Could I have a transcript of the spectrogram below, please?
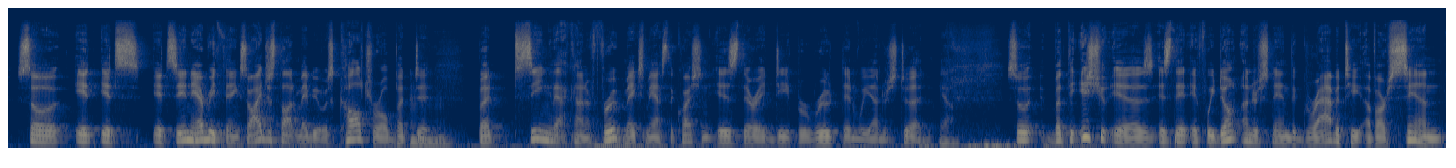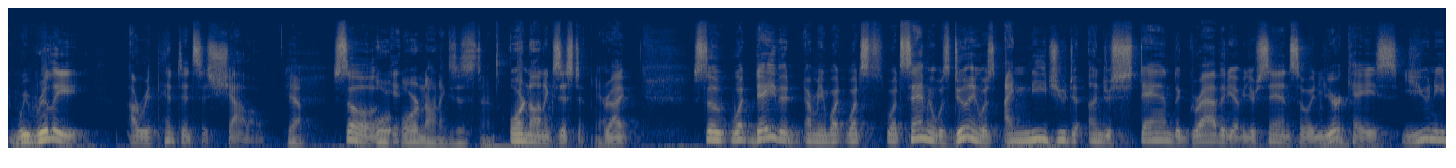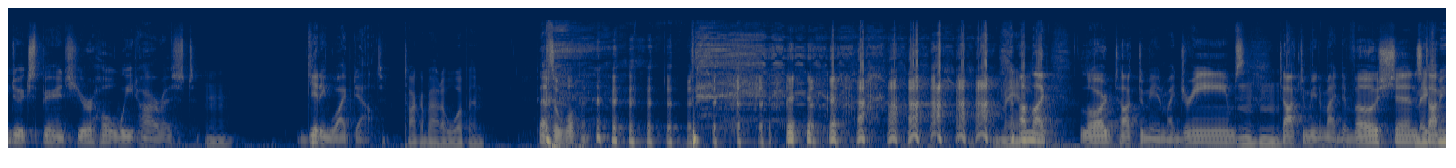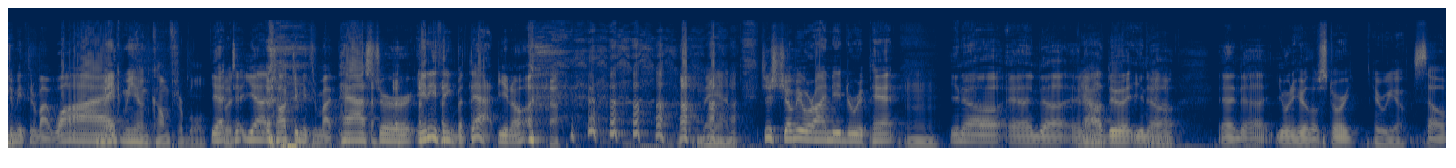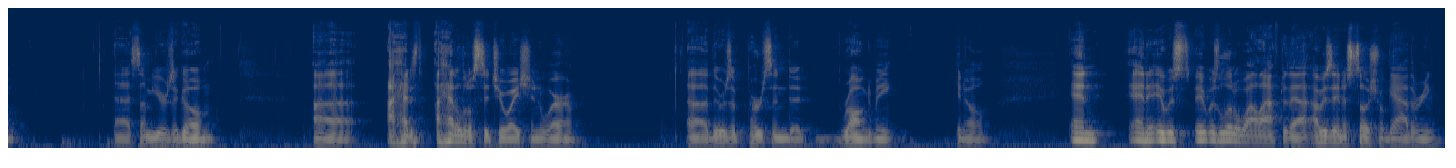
so it, it's it's in everything. So I just thought maybe it was cultural, but to, but seeing that kind of fruit makes me ask the question: Is there a deeper root than we understood? Yeah. So, but the issue is, is that if we don't understand the gravity of our sin, we really our repentance is shallow. Yeah. So Or, it- or non-existent. or non-existent, right? So what David, I mean, what what's what Samuel was doing was, I need you to understand the gravity of your sin. So in your mm-hmm. case, you need to experience your whole wheat harvest mm. getting wiped out. Talk about a whooping. That's a whooping. Man. I'm like, Lord, talk to me in my dreams, talk to me in my devotions, Make talk me- to me through my wife. Make me uncomfortable. yeah, t- yeah, talk to me through my pastor, anything but that, you know. man, Just show me where I need to repent, you know, and uh, and Yeah. I'll do it, you know. And uh, you want to hear a little story? here we go. So, uh, some years ago, uh, I had I had a little situation where uh, there was a person that wronged me, you know, and and it was it was a little while after that. I was in a social gathering,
